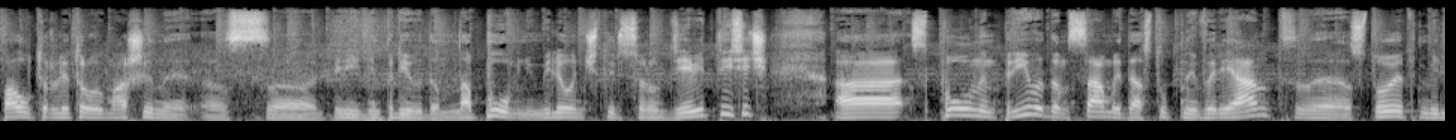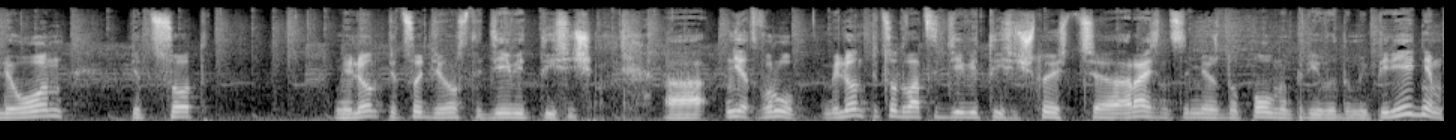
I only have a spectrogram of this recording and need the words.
полуторалитровой машины э, с э, передним приводом, напомню, миллион четыреста сорок девять тысяч. А с полным приводом самый доступный вариант э, стоит миллион пятьсот Миллион пятьсот девяносто девять тысяч. А, нет, вру. Миллион пятьсот двадцать девять тысяч. То есть э, разница между полным приводом и передним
